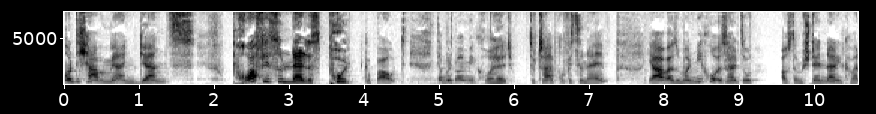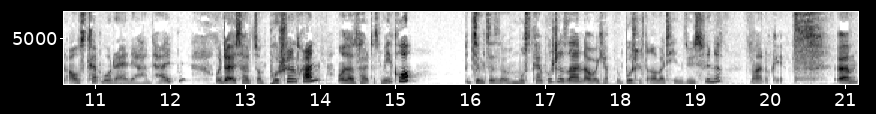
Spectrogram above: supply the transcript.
und ich habe mir ein ganz professionelles Pult gebaut, damit mein Mikro hält total professionell. Ja, also mein Mikro ist halt so aus dem Ständer, den kann man ausklappen oder in der Hand halten. Und da ist halt so ein Puschel dran und das ist halt das Mikro. Beziehungsweise muss kein Puschel sein, aber ich habe einen Puschel dran, weil ich ihn süß finde. Nein, okay. Ähm,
